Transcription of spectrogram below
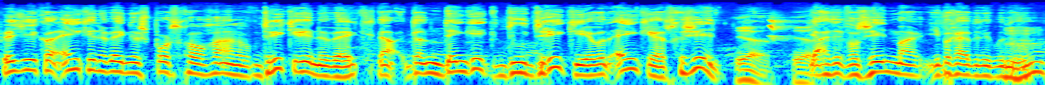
Weet je, je kan één keer in de week naar de sportschool gaan of drie keer in de week. Nou, dan denk ik, doe drie keer, want één keer heeft geen zin. Ja, ja. Ja, het heeft wel zin, maar je begrijpt wat ik bedoel.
